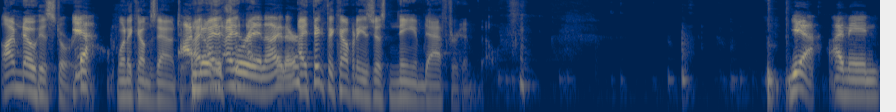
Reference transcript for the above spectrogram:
I'm no historian. Yeah. when it comes down to it. I'm no I- I- I- either. I think the company is just named after him, though. yeah, I mean,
